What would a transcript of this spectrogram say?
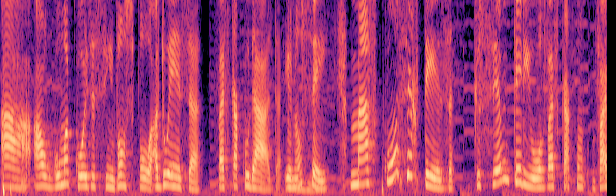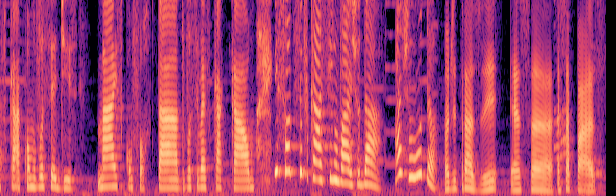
a, a alguma coisa assim, vamos supor, a doença vai ficar curada. Eu não uhum. sei, mas com certeza que o seu interior vai ficar, com, vai ficar, como você disse, mais confortado, você vai ficar calmo. E só de você ficar assim não vai ajudar? Ajuda. Pode trazer essa, essa paz,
